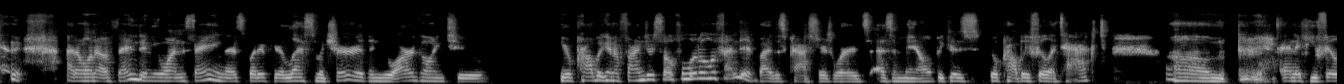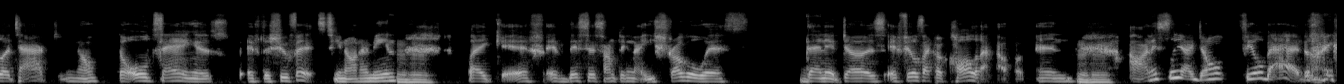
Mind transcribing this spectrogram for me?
I don't want to offend anyone saying this, but if you're less mature, then you are going to you're probably going to find yourself a little offended by this pastor's words as a male because you'll probably feel attacked. Um, and if you feel attacked, you know, the old saying is if the shoe fits, you know what I mean? Mm-hmm. Like if if this is something that you struggle with, then it does it feels like a call out. And mm-hmm. honestly i don't feel bad. Like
